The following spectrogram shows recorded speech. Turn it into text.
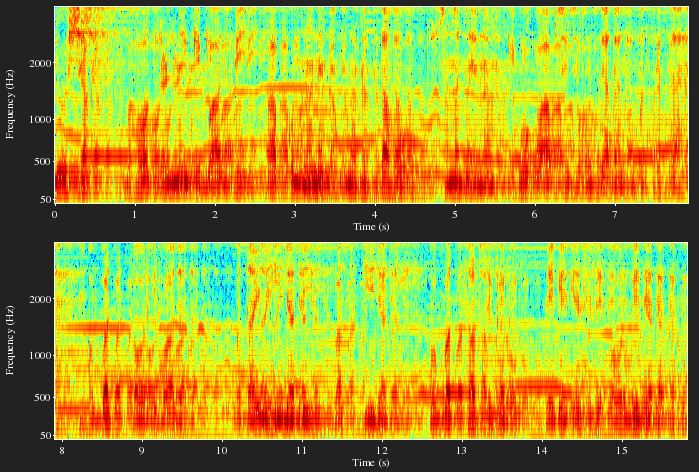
जो शख्स बहुत लड़ने के बाद भी आपको मनाने का हुनर रखता हो तो समझ लेना कि वो आपसे बहुत ज़्यादा मोहब्बत करता है। मोहब्बत और इबादत बताई नहीं जाती, बस की जाती है। मोहब्बत सबसे करो, लेकिन इससे और भी ज़्यादा करो।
